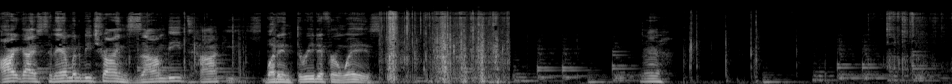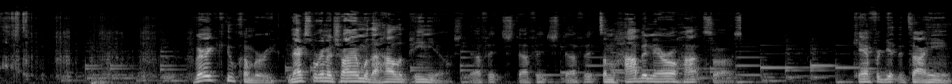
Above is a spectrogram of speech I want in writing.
All right, guys, today I'm gonna be trying zombie Takis, but in three different ways. Eh. Very cucumbery. Next, we're gonna try them with a jalapeno. Stuff it, stuff it, stuff it. Some habanero hot sauce. Can't forget the Tajín.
